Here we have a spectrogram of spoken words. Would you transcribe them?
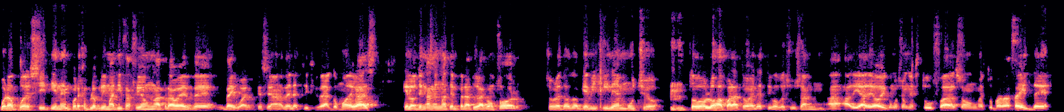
Bueno, pues si tienen, por ejemplo, climatización a través de, da igual, que sea de electricidad como de gas, que lo tengan en una temperatura confort, sobre todo que vigilen mucho todos los aparatos eléctricos que se usan a, a día de hoy, como son estufas, son estufas de aceite,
